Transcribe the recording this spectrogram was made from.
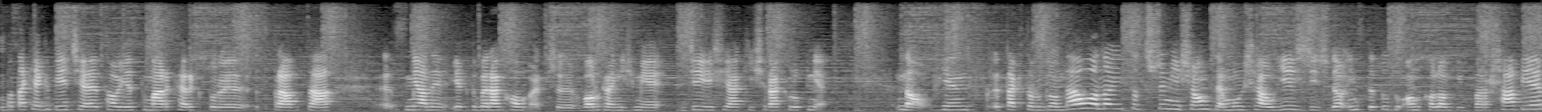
Bo tak jak wiecie, to jest marker, który sprawdza zmiany jak gdyby rakowe, czy w organizmie dzieje się jakiś rak lub nie. No, więc tak to wyglądało. No i co trzy miesiące musiał jeździć do Instytutu Onkologii w Warszawie,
